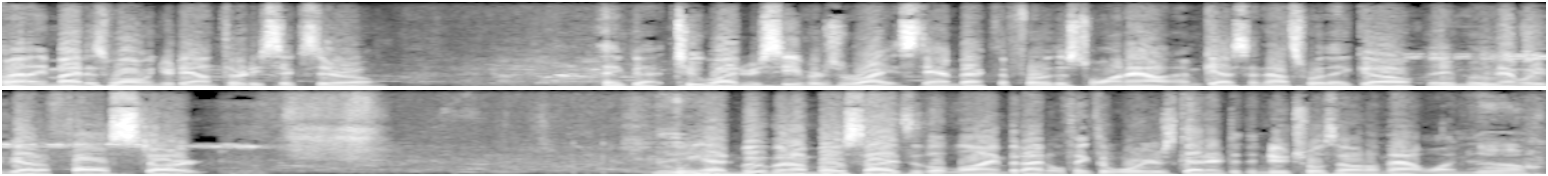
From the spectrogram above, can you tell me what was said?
Well, you might as well when you're down 36 0. They've got two wide receivers right. Stanback the furthest one out. I'm guessing that's where they go. They moved. And then we've got a false start. We had movement on both sides of the line, but I don't think the Warriors got into the neutral zone on that one. No.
